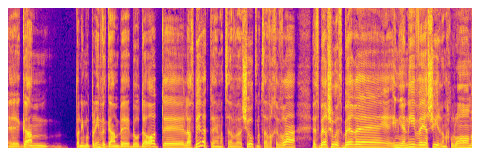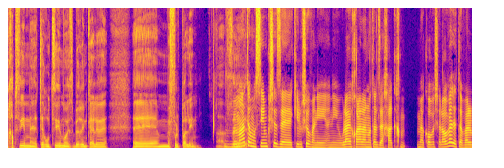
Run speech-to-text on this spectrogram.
אה, גם פנים מול פנים וגם בהודעות אה, להסביר את אה, מצב השוק, מצב החברה, הסבר שהוא הסבר אה, ענייני וישיר, אנחנו לא מחפשים תירוצים או הסברים כאלה מפולפלים. אז, ומה אתם עושים כשזה כאילו שוב אני אני אולי יכולה לענות על זה אחר כך מהכובע של העובדת אבל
